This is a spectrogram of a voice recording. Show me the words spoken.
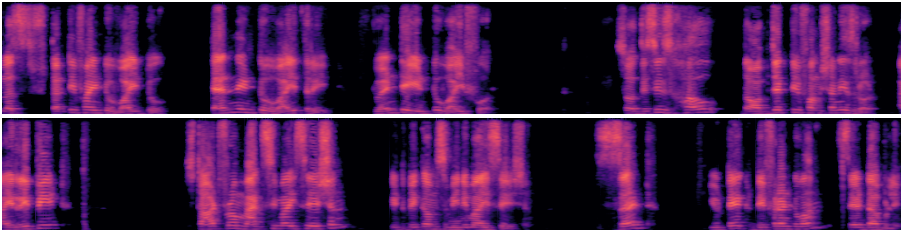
plus 35 into y2, 10 into y3, 20 into y4. So this is how the objective function is wrote. I repeat, start from maximization, it becomes minimization. Z, you take different one, say W.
